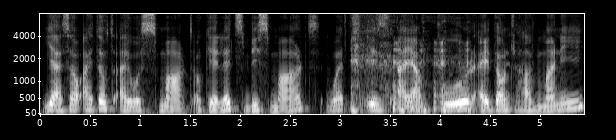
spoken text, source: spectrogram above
Yeah, so I thought I was smart. Okay, let's be smart. What is I am poor. I don't have money.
